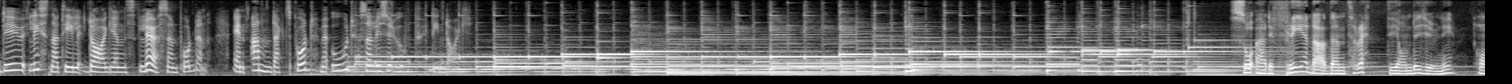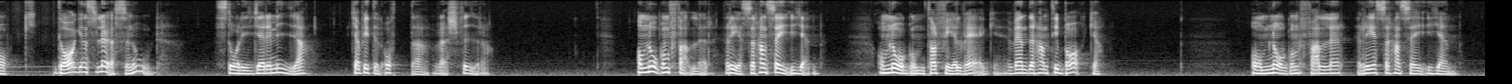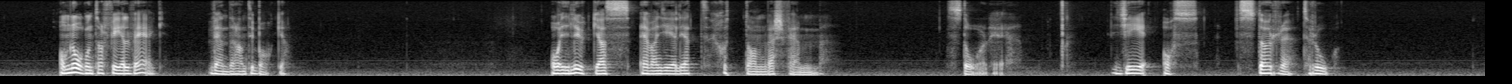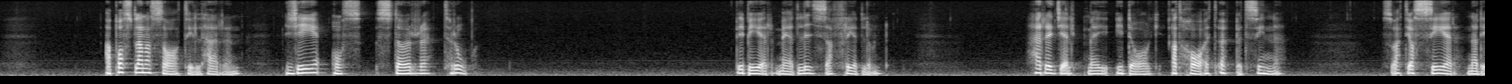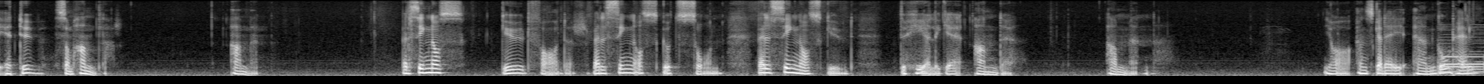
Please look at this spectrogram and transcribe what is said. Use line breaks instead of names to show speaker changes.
Du lyssnar till dagens Lösenpodden, en andaktspodd med ord som lyser upp din dag.
Så är det fredag den 30 juni och dagens lösenord står i Jeremia kapitel 8, vers 4. Om någon faller reser han sig igen. Om någon tar fel väg vänder han tillbaka. Om någon faller reser han sig igen. Om någon tar fel väg vänder han tillbaka. Och i Lukas evangeliet 17, vers 5 står det Ge oss större tro. Apostlarna sa till Herren Ge oss större tro. Vi ber med Lisa Fredlund. Herre, hjälp mig idag att ha ett öppet sinne så att jag ser när det är du som handlar. Amen. Välsigna oss Gud Fader, välsigna oss Guds Son, välsigna oss Gud, du helige Ande. Amen. Jag önskar dig en god helg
